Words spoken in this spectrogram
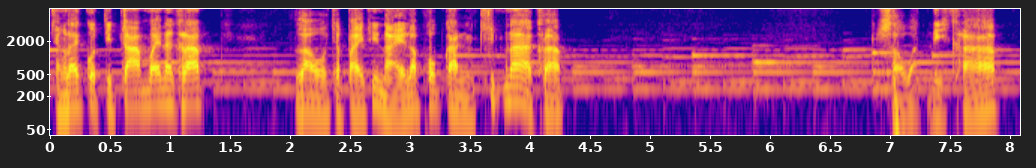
อย่างไรกดติดตามไว้นะครับ เราจะไปที่ไหนแล้วพบกันคลิปหน้าครับ สวัสดีครับ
